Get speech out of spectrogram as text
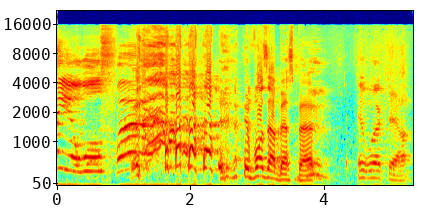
See ya, wolf! It was our best bet. it worked out.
